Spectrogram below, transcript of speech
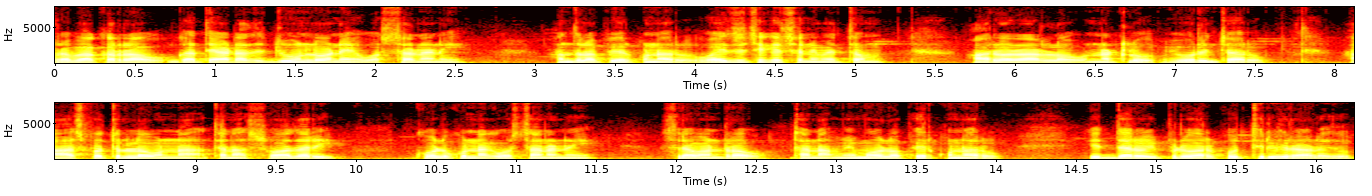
ప్రభాకర్ రావు గతేడాది జూన్లోనే వస్తాడని అందులో పేర్కొన్నారు. వైద్య చికిత్స నిమిత్తం అరోరాలో ఉన్నట్లు వివరించారు. ఆసుపత్రిలో ఉన్న తన సోదరి కోలుకున్నాక వస్తానని శ్రవణ్ రావు తన మెమోలో పేర్కొన్నారు. ఇద్దరు ఇప్పటి వరకు తిరిగి రాలేదు.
